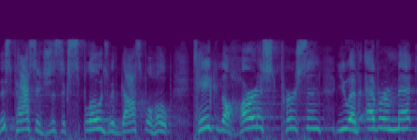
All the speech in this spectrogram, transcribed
This passage just explodes with gospel hope. Take the hardest person you have ever met,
